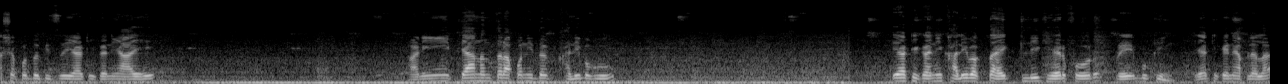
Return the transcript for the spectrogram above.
अशा पद्धतीचं या ठिकाणी आहे. आणि त्यानंतर आपण इथं खाली बघू या ठिकाणी खाली बघताय click here for pre booking. या ठिकाणी आपल्याला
